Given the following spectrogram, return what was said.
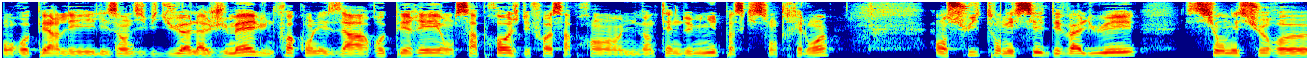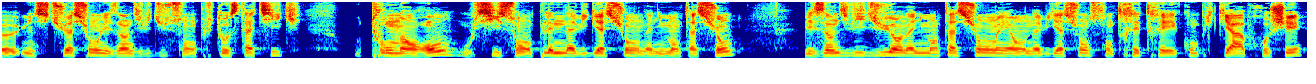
On repère les, les, individus à la jumelle. Une fois qu'on les a repérés, on s'approche. Des fois, ça prend une vingtaine de minutes parce qu'ils sont très loin. Ensuite, on essaie d'évaluer si on est sur une situation où les individus sont plutôt statiques ou tournent en rond, ou s'ils sont en pleine navigation en alimentation. Les individus en alimentation et en navigation sont très très compliqués à approcher,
